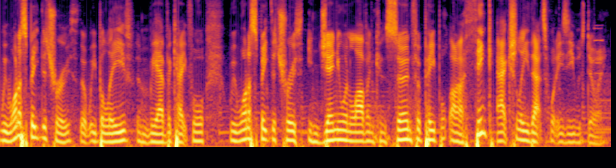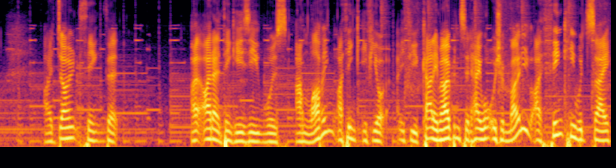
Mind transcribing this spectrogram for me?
we want to speak the truth that we believe and we advocate for. We want to speak the truth in genuine love and concern for people. And I think actually that's what Izzy was doing. I don't think that I, I don't think Izzy was unloving. I think if you if you cut him open and said, "Hey, what was your motive?" I think he would say,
